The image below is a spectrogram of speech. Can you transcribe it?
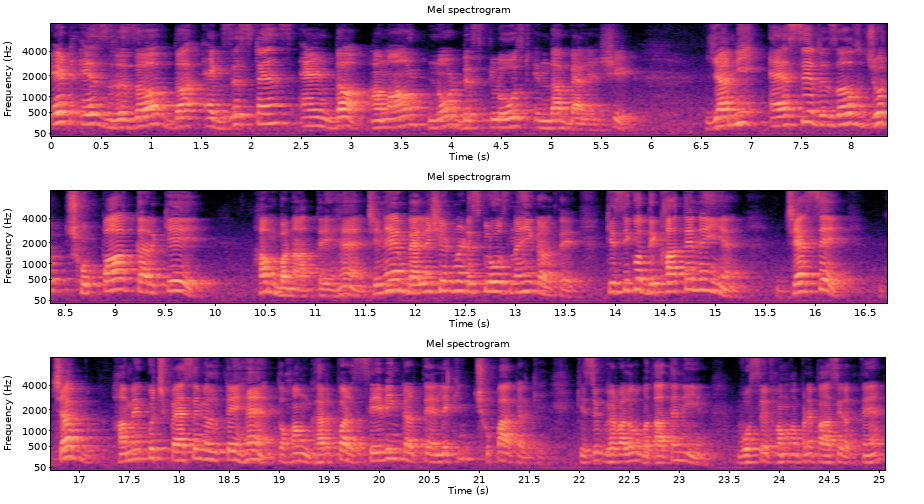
It is reserve the existence and the amount not disclose in the balance sheet यानी ऐसे रिज़र्व जो छुपा करके हम बनाते हैं, जिन्हें बैलेंस शीट में डिस्क्लोज नहीं करते, किसी को दिखाते नहीं है। जैसे जब हमें कुछ पैसे मिलते हैं तो हम घर पर सेविंग करते हैं, लेकिन छुपा करके। किसी को घर वालों को बताते नहीं है। वो सिर्फ़ हम अपने पास ही रखते हैं,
